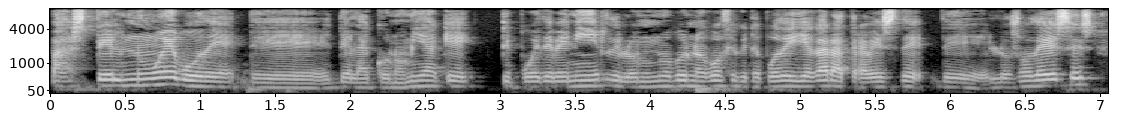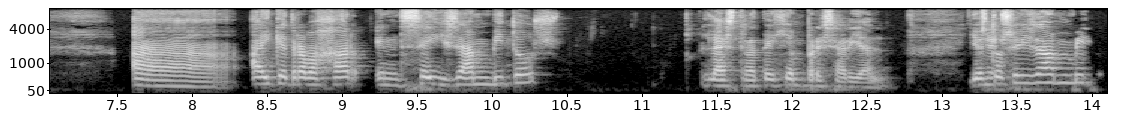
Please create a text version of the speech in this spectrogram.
pastel nuevo de, la economía que te puede venir, de lo nuevo negocio que te puede llegar a través de, los ODS, ah, hay que trabajar en seis ámbitos la estrategia empresarial. Y estos seis ámbitos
